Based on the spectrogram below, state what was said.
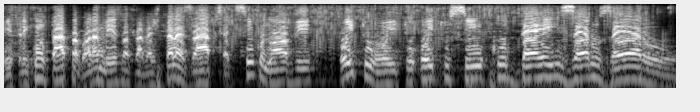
Entre em contato agora mesmo através do Telezap 759 8885 1000.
